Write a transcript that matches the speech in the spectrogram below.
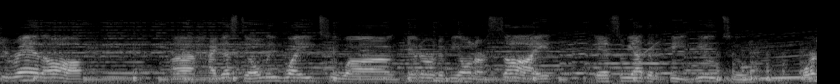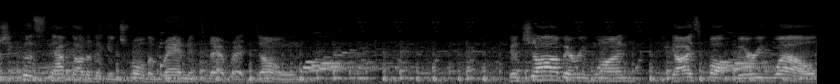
She ran off. Uh, I guess the only way to uh, get her to be on our side is we have to defeat Mewtwo. Or she could snapped out of the control and ran into that red dome. Good job, everyone. You guys fought very well.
